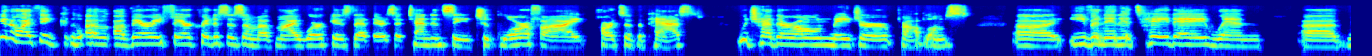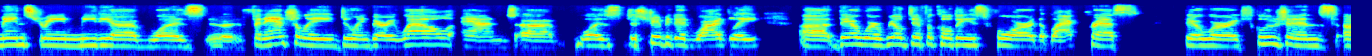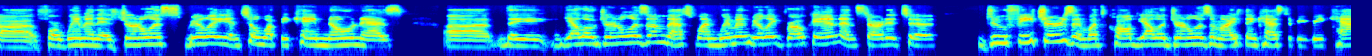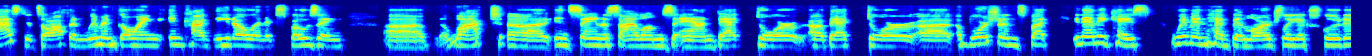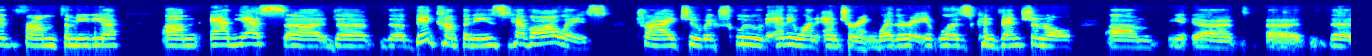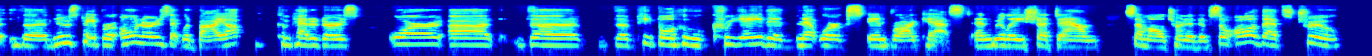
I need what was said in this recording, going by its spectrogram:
you know, I think a, a, very fair criticism of my work is that there's a tendency to glorify parts of the past, which had their own major problems. Uh, even in its heyday, when uh, mainstream media was uh, financially doing very well and uh, was distributed widely, uh, there were real difficulties for the Black press there were exclusions uh, for women as journalists, really, until what became known as uh, the yellow journalism. That's when women really broke in and started to do features. And what's called yellow journalism, I think, has to be recast. It's often women going incognito and exposing uh, locked uh, insane asylums and backdoor uh, backdoor uh, abortions. But in any case, women had been largely excluded from the media. Um, and yes, uh, the the big companies have always tried to exclude anyone entering, whether it was conventional um, uh, uh, the the newspaper owners that would buy up competitors, or uh, the the people who created networks in broadcast and really shut down some alternatives. So all of that's true.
